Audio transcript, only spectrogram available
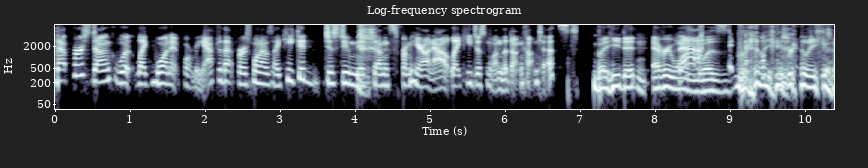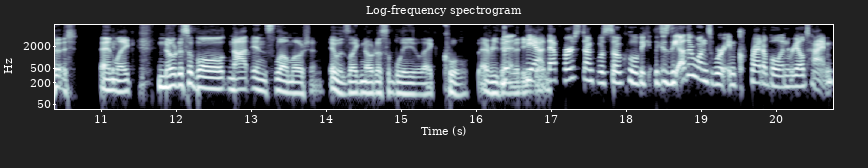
That first dunk would like won it for me. After that first one, I was like, he could just do mid dunks from here on out. Like he just won the dunk contest. but he didn't everyone Ah. was really really good and like noticeable not in slow motion it was like noticeably like cool everything The- that he yeah, did that first dunk was so cool because, because the other ones were incredible in real time.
